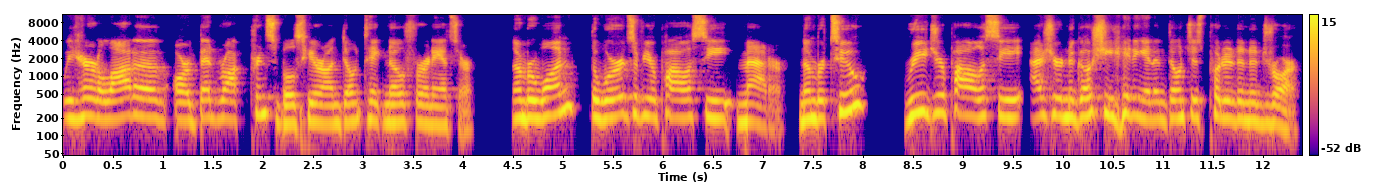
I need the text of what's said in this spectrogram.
we heard a lot of our bedrock principles here on don't take no for an answer. Number one, the words of your policy matter. Number two, read your policy as you're negotiating it and don't just put it in a drawer.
